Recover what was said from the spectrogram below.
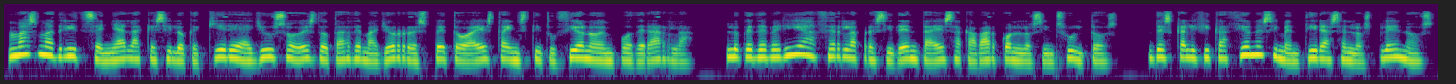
Más Madrid señala que si lo que quiere Ayuso es dotar de mayor respeto a esta institución o empoderarla, lo que debería hacer la presidenta es acabar con los insultos, descalificaciones y mentiras en los plenos,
